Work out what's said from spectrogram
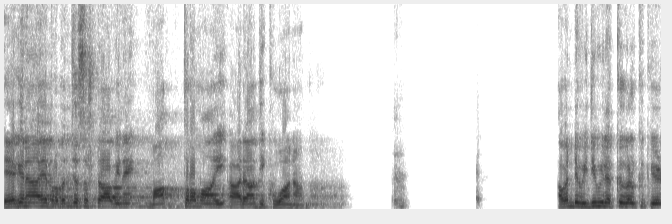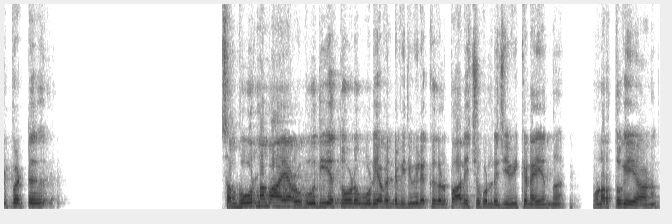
ഏകനായ പ്രപഞ്ച സൃഷ്ടാവിനെ മാത്രമായി ആരാധിക്കുവാനാണ്. അവന്റെ വിധിവിലക്കുകൾക്ക് കീഴ്പ്പെട്ട് സമ്പൂർണമായ അഭൂതീയത്തോടുകൂടി അവന്റെ വിധിവിലക്കുകൾ പാലിച്ചുകൊണ്ട് ജീവിക്കണേ എന്ന് ഉണർത്തുകയാണ്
